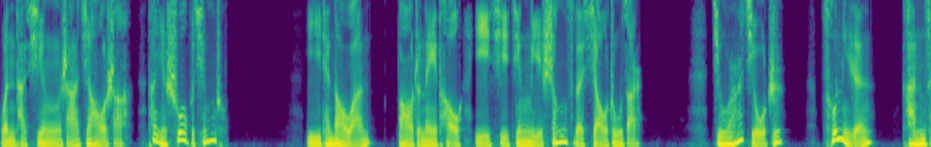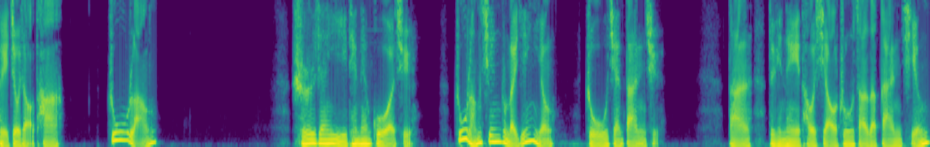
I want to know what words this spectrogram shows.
问他姓啥叫啥，他也说不清楚。一天到晚抱着那头一起经历生死的小猪崽儿，久而久之，村里人干脆就叫他“猪郎”。时间一天天过去，猪郎心中的阴影逐渐淡去，但对那头小猪崽的感情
